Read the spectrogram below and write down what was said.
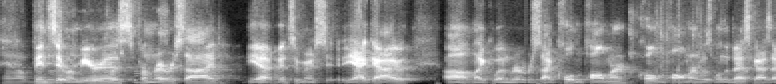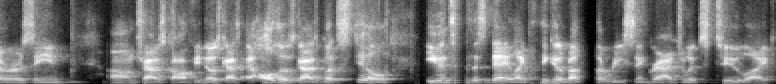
you know, Vincent Ramirez from Riverside. Yeah, Yeah. Vincent Ramirez. Yeah, guy. Um, like when Riverside, Colton Palmer. Colton Palmer was one of the best guys I've ever seen. Um, Travis Coffey, those guys, all those guys. But still, even to this day, like thinking about the recent graduates too, like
